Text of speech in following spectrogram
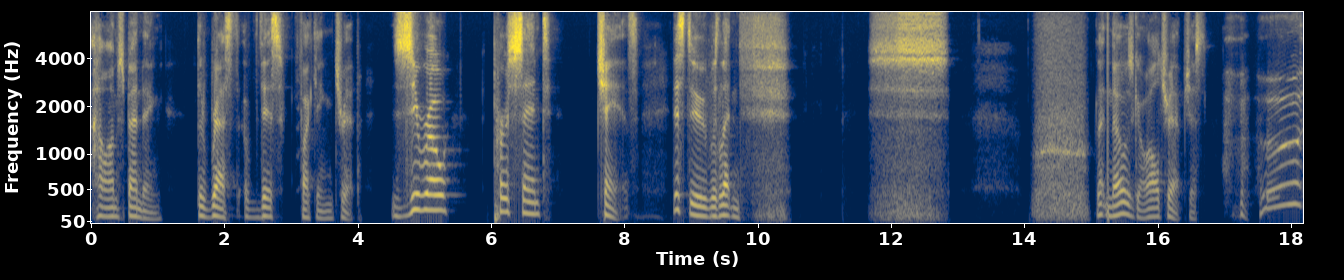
how I'm spending the rest of this fucking trip. Zero percent chance. This dude was letting letting those go all trip. Just, but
